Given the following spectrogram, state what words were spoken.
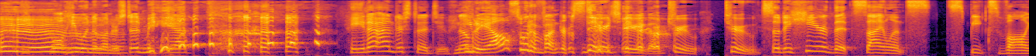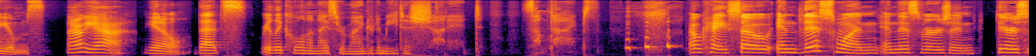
Well, he wouldn't have understood me. Yeah. He'd have understood you. Nobody else would have understood. there, you. there you go. True, true. So to hear that silence speaks volumes, Oh yeah. You know, that's really cool and a nice reminder to me to shut it sometimes. Okay, so in this one, in this version, there's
